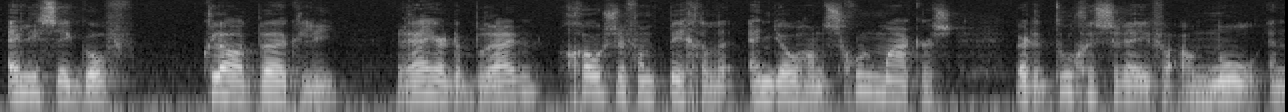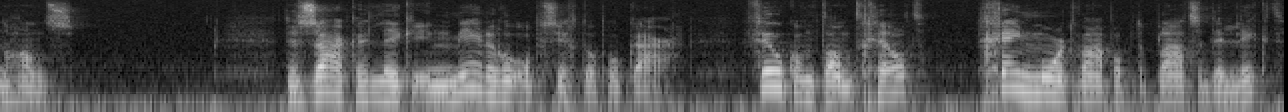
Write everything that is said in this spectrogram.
Ellie Segoff, Claude Buikley, Rijer de Bruin, Gozer van Pichelen en Johan Schoenmakers werden toegeschreven aan Nol en Hans. De zaken leken in meerdere opzichten op elkaar. Veel contant geld, geen moordwapen op de plaatsen delict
